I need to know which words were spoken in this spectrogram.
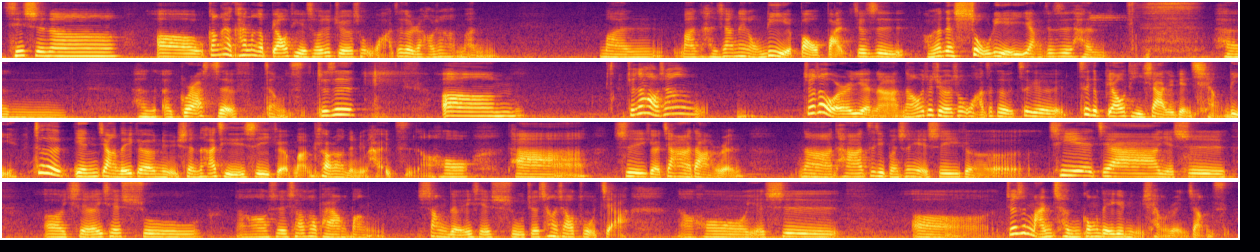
其实呢，呃，我刚开始看那个标题的时候，就觉得说，哇，这个人好像还蛮、蛮、蛮很像那种猎豹版，就是好像在狩猎一样，就是很、很、很 aggressive 这样子，就是，嗯，觉得好像。就对我而言啊，然后就觉得说，哇，这个这个这个标题下有点强烈。这个演讲的一个女生，她其实是一个蛮漂亮的女孩子，然后她是一个加拿大人，那她自己本身也是一个企业家，也是呃写了一些书，然后是销售排行榜上的一些书，就畅销作家，然后也是呃就是蛮成功的一个女强人这样子。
